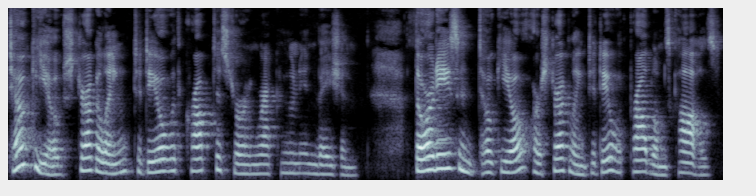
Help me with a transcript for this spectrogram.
Tokyo struggling to deal with crop destroying raccoon invasion. Authorities in Tokyo are struggling to deal with problems caused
